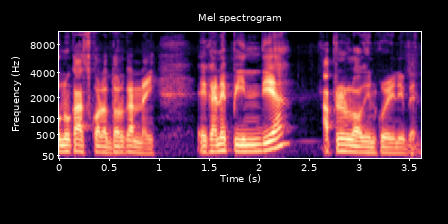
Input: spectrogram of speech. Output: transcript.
কোনো কাজ করার দরকার নাই। এখানে পিন দিয়া আপনারা লগ ইন করে নেবেন।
